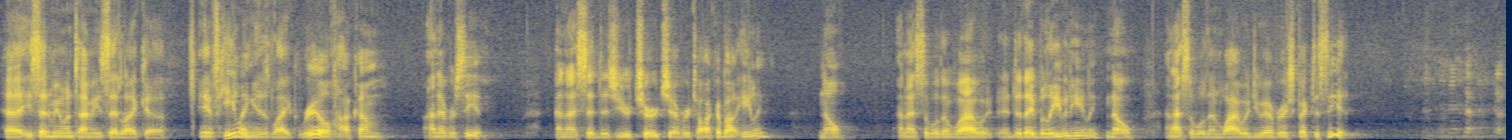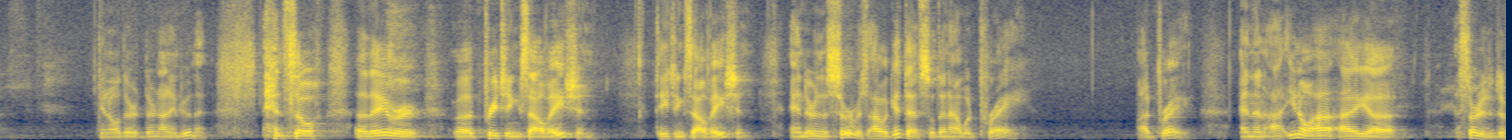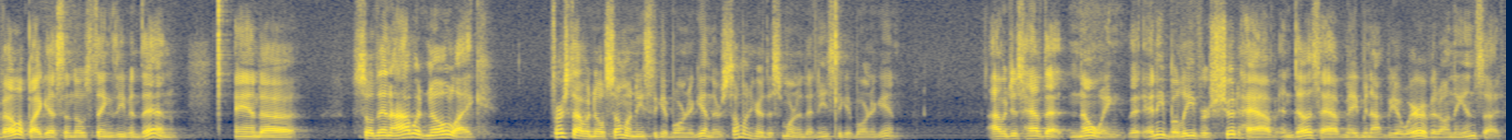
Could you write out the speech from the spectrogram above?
uh, he said to me one time, he said, like, uh, if healing is like real, how come I never see him? And I said, Does your church ever talk about healing? No. And I said, Well, then why would, do they believe in healing? No. And I said, Well, then why would you ever expect to see it? You know, they're, they're not even doing that. And so uh, they were uh, preaching salvation, teaching salvation. And during the service, I would get that. So then I would pray. I'd pray. And then I, you know, I, I uh, started to develop, I guess, in those things even then. And uh, so then I would know, like, first I would know someone needs to get born again. There's someone here this morning that needs to get born again. I would just have that knowing that any believer should have and does have, maybe not be aware of it on the inside.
